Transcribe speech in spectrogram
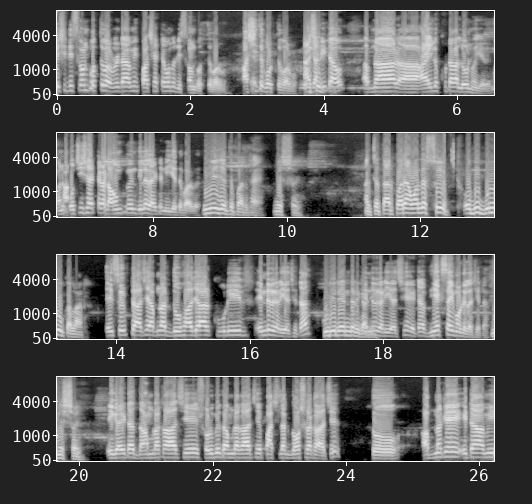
বেশি ডিসকাউন্ট করতে পারব না এটা আমি পাঁচ হাজার টাকা মতো ডিসকাউন্ট করতে পারব। আশিতে করতে পারব। এই গাড়িটাও আপনার আড়াই লক্ষ টাকা লোন হয়ে যাবে। মানে পঁচিশ হাজার টাকা ডাউন পেমেন্ট দিলে গাড়িটা নিয়ে যেতে পারবে। নিয়ে যেতে পারবে হ্যাঁ। নিশ্চয়ই। আচ্ছা তারপরে আমাদের সুইফট ওবি ব্লু কালার এই সুইফটটা আছে আপনার দু হাজার কুড়ির এন্ডের গাড়ি আছে এটা। কুড়ি এন্ডের গাড়ি এন্ডের গাড়ি। আছে এটা ভিএক্সআই মডেল আছে এটা। নিশ্চয়ই। এই গাড়িটার দাম রাখা আছে শোরুমে দাম রাখা আছে পাঁচ লাখ দশ রাখা আছে। তো আপনাকে এটা আমি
